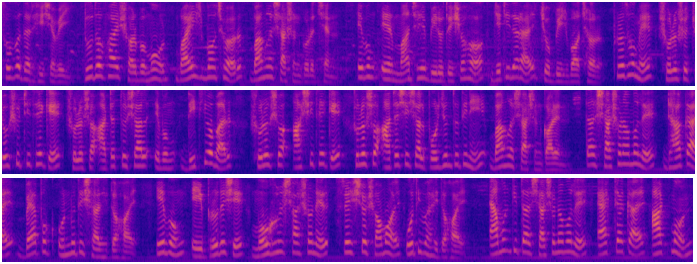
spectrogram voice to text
সুবেদার হিসেবেই। দুদফায় সর্বমোট বাইশ বছর বাংলা শাসন করেছেন এবং এর মাঝে বিরতি সহ যেটি দ্বারায় চব্বিশ বছর। প্রথমে ষোলোশো থেকে ষোলোশো সাল এবং দ্বিতীয়বার ষোলোশো আশি থেকে ষোলোশো সাল পর্যন্ত তিনি বাংলা শাসন করেন। তার শাসন আমলে ঢাকায় ব্যাপক উন্নতি সাধিত হয়। এবং এই প্রদেশে মোঘল শাসনের শ্রেষ্ঠ সময় অতিবাহিত হয়। এমনকি তার শাসনামলে এক টাকায় আট মন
